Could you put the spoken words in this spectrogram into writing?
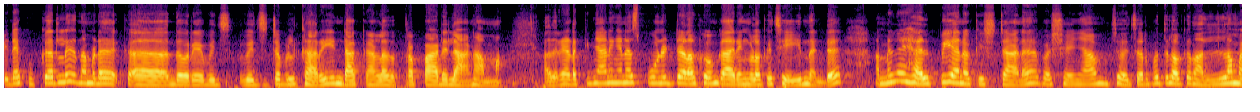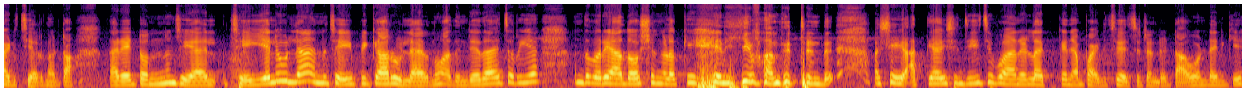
പിന്നെ കുക്കറിൽ നമ്മുടെ എന്താ പറയുക വെജ് വെജിറ്റബിൾ കറി ഉണ്ടാക്കാനുള്ള തത്രപ്പാടിലാണ് അമ്മ. അതിനിടയ്ക്ക് ഞാനിങ്ങനെ സ്പൂണിട്ട് ഇളക്കവും കാര്യങ്ങളൊക്കെ ചെയ്യുന്നുണ്ട്. അമ്മനെ ഹെൽപ്പ് ചെയ്യാനൊക്കെ ഇഷ്ടമാണ് പക്ഷേ ഞാൻ ചെറുപ്പത്തിലൊക്കെ നല്ല മടിച്ചായിരുന്നു കേട്ടോ കാര്യമായിട്ടൊന്നും ചെയ്യാ ചെയ്യലുമില്ല എന്നെ ചെയ്യിപ്പിക്കാറുമില്ലായിരുന്നു അതിന്റേതായ ചെറിയ എന്താ പറയുക ദോഷങ്ങളൊക്കെ എനിക്ക് വന്നിട്ടുണ്ട്. പക്ഷേ അത്യാവശ്യം ജീവിച്ചു പോകാനുള്ളതൊക്കെ ഞാൻ പഠിച്ചു വെച്ചിട്ടുണ്ട് കേട്ടോ അതുകൊണ്ട് എനിക്ക്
